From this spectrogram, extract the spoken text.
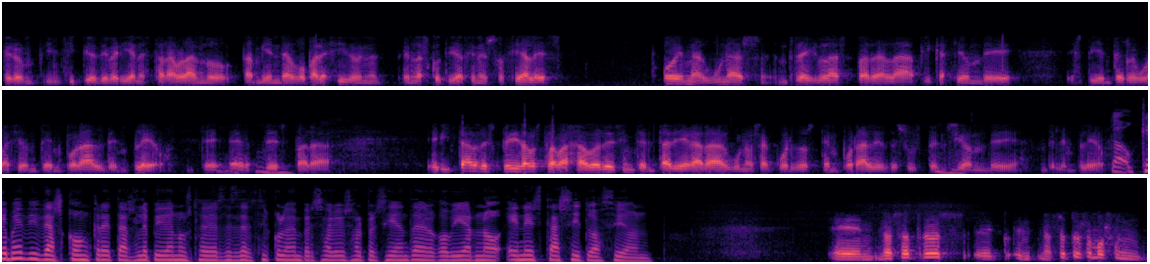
pero en principio deberían estar hablando también de algo parecido en, las cotizaciones sociales o en algunas reglas para la aplicación de expedientes de regulación temporal de empleo, de ERTES, para evitar despedir a los trabajadores e intentar llegar a algunos acuerdos temporales de suspensión del empleo. ¿Qué medidas concretas le piden ustedes desde el Círculo de Empresarios al presidente del Gobierno en esta situación? Eh, nosotros, eh, nosotros somos un,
